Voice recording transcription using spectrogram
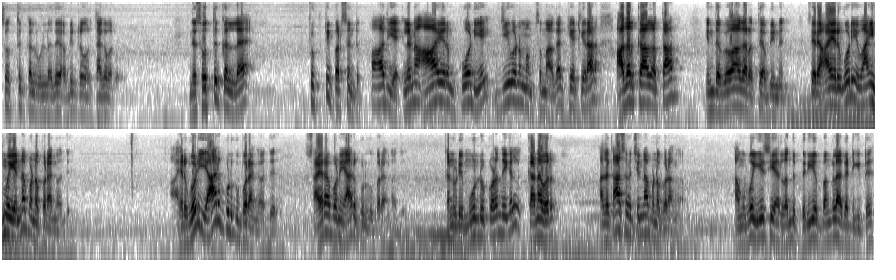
சொத்துக்கள் உள்ளது அப்படின்ற ஒரு தகவல். இந்த சொத்துக்களில் ஃபிஃப்டி பர்சன்ட் பாதியை இல்லைன்னா ஆயிரம் கோடியை ஜீவனம் அம்சமாக கேட்கிறார். அதற்காகத்தான் இந்த விவாகரத்து அப்படின்னு. சரி ஆயிரம் கோடி வாங்கி என்ன பண்ண போகிறாங்க வந்து? ஆயிரம் கோடி யாருக்கு கொடுக்க போகிறாங்க வந்து? சாயராபானு யாருக்கு கொடுக்க போகிறாங்க அது? தன்னுடைய மூன்று குழந்தைகள் கணவர் அந்த காசை வச்சு என்ன பண்ண போகிறாங்க அவங்க போய் ஈசிஆரில் வந்து பெரிய பங்களா கட்டிக்கிட்டு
